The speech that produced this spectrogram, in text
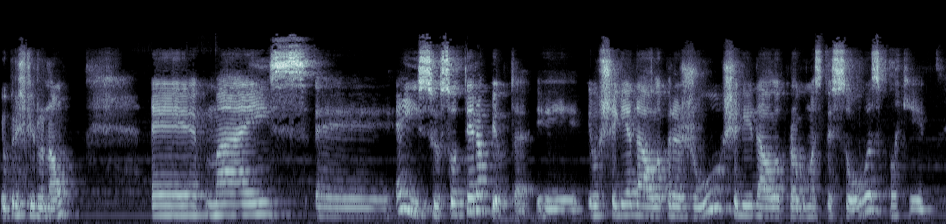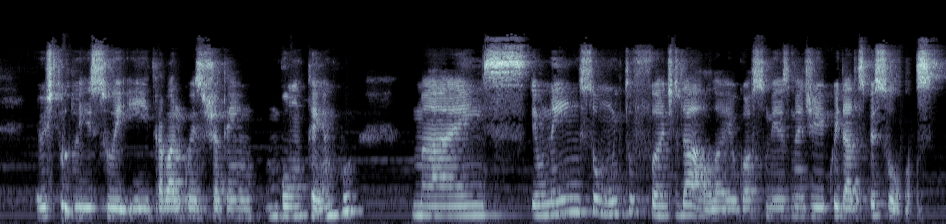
eu prefiro não. É, mas é, é isso, eu sou terapeuta. Eu cheguei a dar aula para Ju, cheguei a dar aula para algumas pessoas, porque eu estudo isso e, e trabalho com isso já tem um bom tempo, mas eu nem sou muito fã de dar aula, eu gosto mesmo é de cuidar das pessoas.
